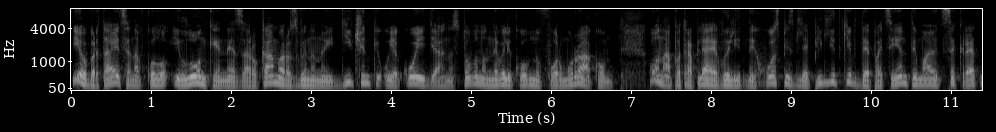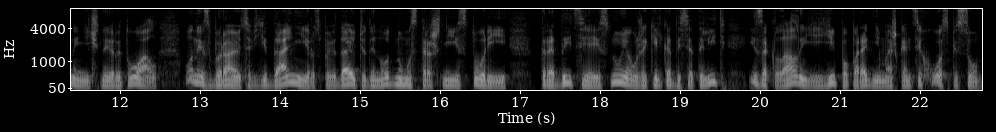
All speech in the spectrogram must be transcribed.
і обертається навколо Ілонки, не за роками розвиненої дівчинки, у якої діагностовано невеликовну форму раку. Вона потрапляє в елітний хоспіс для підлітків, де пацієнти мають секретний нічний ритуал. Вони збираються в їдальні і розповідають один одному страшні історії. Традиція існує уже кілька десятиліть і заклали її попередні мешканці хоспісу.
